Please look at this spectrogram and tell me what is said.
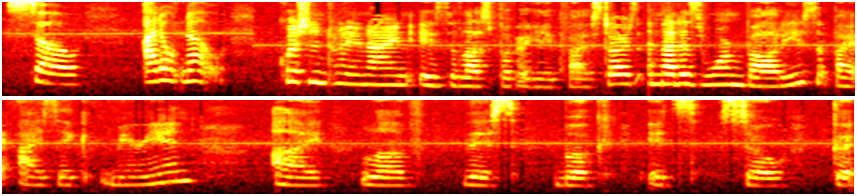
So, I don't know. Question 29 is the last book I gave 5 stars, and that is Warm Bodies by Isaac Marion. I love this book. It's so good.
